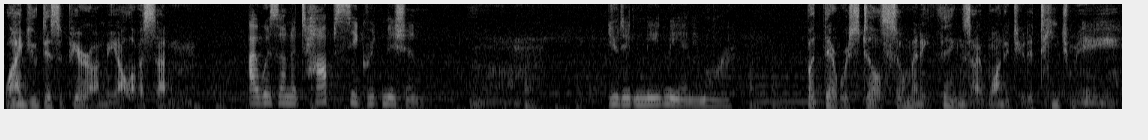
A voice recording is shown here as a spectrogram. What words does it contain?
Why'd you disappear on me all of a sudden? I was on a top secret mission. You didn't need me anymore. But there were still so many things I wanted you to teach me.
